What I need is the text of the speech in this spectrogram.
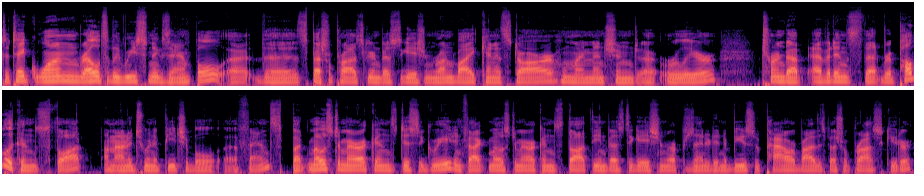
To take one relatively recent example, uh, the special prosecutor investigation run by Kenneth Starr, whom I mentioned uh, earlier, turned up evidence that Republicans thought amounted to an impeachable offense, but most Americans disagreed. In fact, most Americans thought the investigation represented an abuse of power by the special prosecutor.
